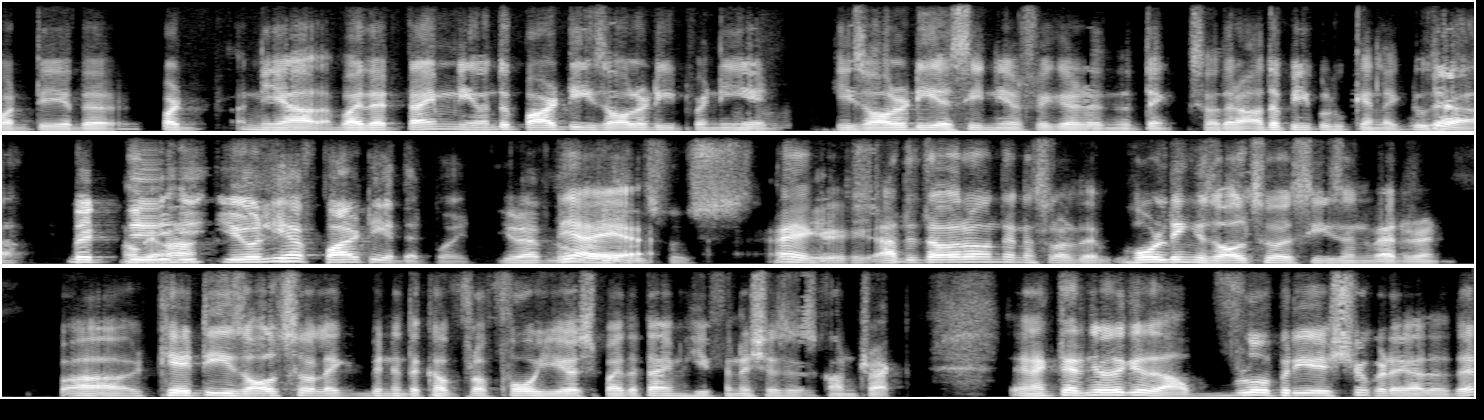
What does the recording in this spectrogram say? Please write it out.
what the other but நீ பை தட் டைம் நீ வந்து Partey is already twenty eight he's already a senior figure in the thing so there are other people who can like do that. Yeah, but Okay, you, ah. you only have party at that point. You have no Yeah, one yeah. else who's I that agree. age. அது தவிர வந்து என்ன சொல்றது Holding is also a season veteran KT is also like been இந்த club for four years by the time he finishes his contract எனக்கு தெரிஞ்ச வரைக்கும் இது அவ்வளோ பெரிய இஷ்யூ கிடையாது அது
